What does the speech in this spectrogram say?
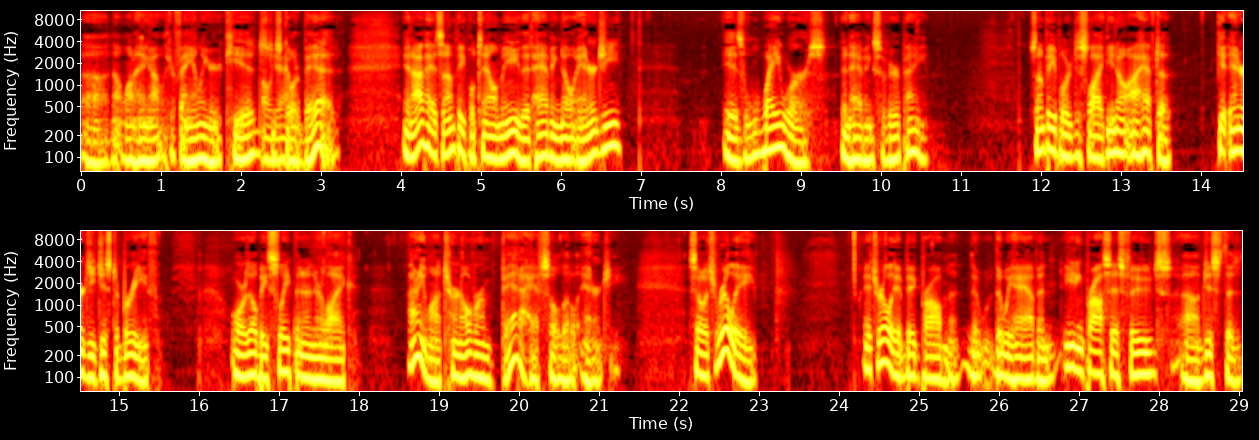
uh, not want to hang out with your family or your kids, Oh, just yeah. go to bed. And I've had some people tell me that having no energy is way worse than having severe pain. Some people are just like, you know, I have to get energy just to breathe. Or they'll be sleeping and they're like, I don't even want to turn over in bed. I have so little energy. So it's really, it's really a big problem that that, that we have, and eating processed foods, um, just the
